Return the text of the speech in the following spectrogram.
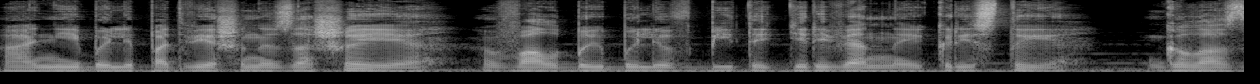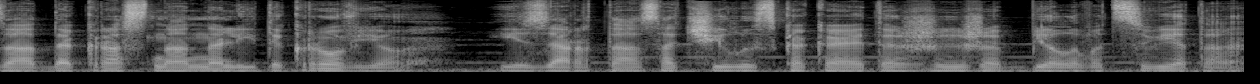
Они были подвешены за шеи, в лбы были вбиты деревянные кресты, глаза до красна налиты кровью, изо рта сочилась какая-то жижа белого цвета,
